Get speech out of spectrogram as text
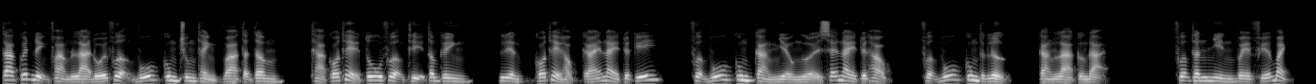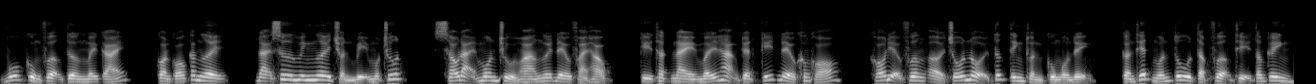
ta quyết định phàm là đối Phượng Vũ cung trung thành và tận tâm, thả có thể tu Phượng thị tâm kinh, liền có thể học cái này tuyệt kỹ, Phượng Vũ cung càng nhiều người sẽ này tuyệt học, Phượng Vũ cung thực lực, càng là cường đại. Phượng thân nhìn về phía Bạch Vũ cùng Phượng Tường mấy cái, còn có các ngươi, đại sư huynh ngươi chuẩn bị một chút, sáu đại môn chủ hòa ngươi đều phải học, kỳ thật này mấy hạng tuyệt kỹ đều không khó, khó địa phương ở chỗ nội tức tinh thuần cùng ổn định, cần thiết muốn tu tập Phượng thị tâm kinh.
